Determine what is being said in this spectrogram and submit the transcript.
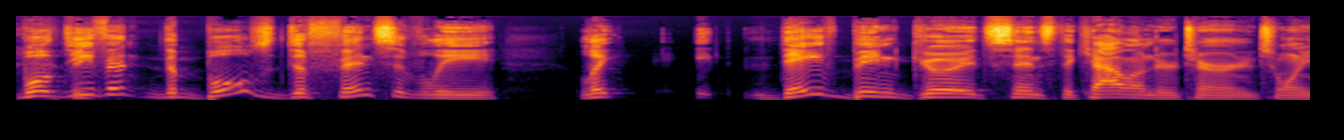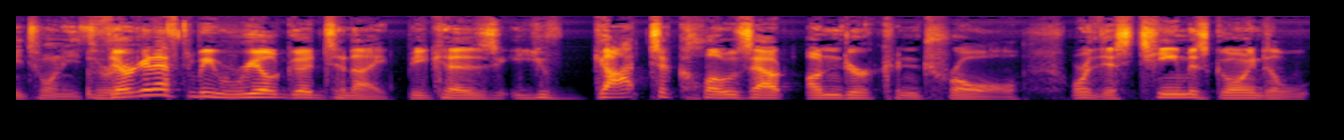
Well, defense the Bulls defensively, like they've been good since the calendar turned in 2023. They're going to have to be real good tonight because you've got to close out under control, or this team is going to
